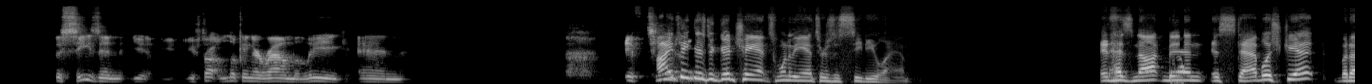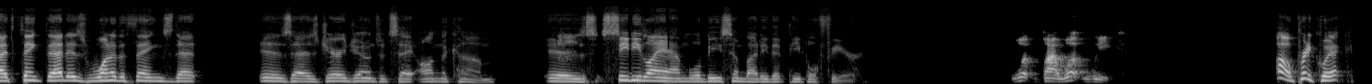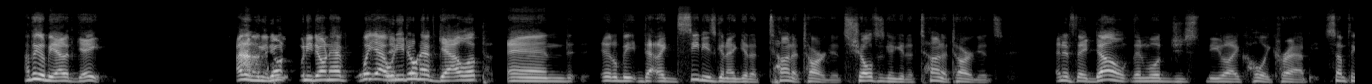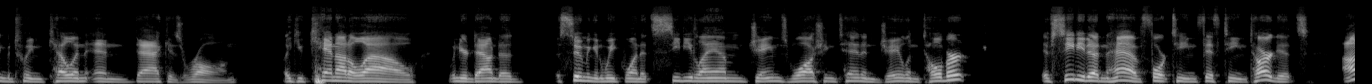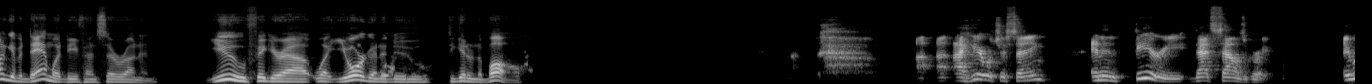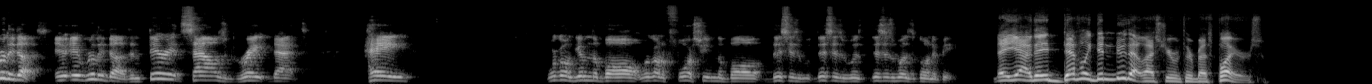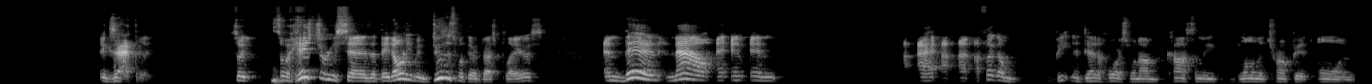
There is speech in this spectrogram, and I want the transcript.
the season, you you start looking around the league and if I think there's a good chance one of the answers is CeeDee Lamb. It has not been established yet, but I think that is one of the things that is, as Jerry Jones would say, on the come, is CeeDee Lamb will be somebody that people fear. What by what week? Oh, pretty quick. I think it'll be out of the gate. I think when you don't when you don't have well yeah when you don't have Gallup and it'll be like is going to get a ton of targets. Schultz is going to get a ton of targets. And if they don't, then we'll just be like, holy crap, something between Kellen and Dak is wrong. Like you cannot allow when you're down to assuming in week one it's CeeDee Lamb, James Washington, and Jalen Tolbert. If CeeDee doesn't have 14, 15 targets, I don't give a damn what defense they're running. You figure out what you're going to do to get him the ball. I, I, hear what you're saying. And in theory, that sounds great. It really does. It, it really does. In theory, it sounds great that, hey, we're going to give him the ball. We're going to force feed him the ball. This is this is what this is what it's going to be. They, yeah, they definitely didn't do that last year with their best players. Exactly. So so history says that they don't even do this with their best players, and then now and and I I, I think I'm beating a dead horse when I'm constantly blowing the trumpet on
